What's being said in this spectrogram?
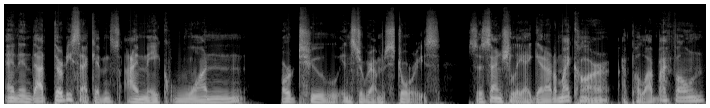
And in that 30 seconds, I make one or two Instagram stories. So essentially, I get out of my car, I pull out my phone,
